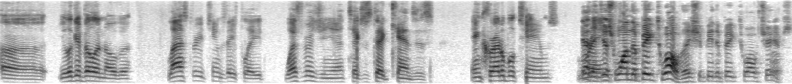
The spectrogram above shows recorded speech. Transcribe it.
uh, you look at Villanova. Last three teams they played: West Virginia, Texas Tech, Kansas. Incredible teams. Yeah, they just won the Big Twelve. They should be the Big Twelve champs.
